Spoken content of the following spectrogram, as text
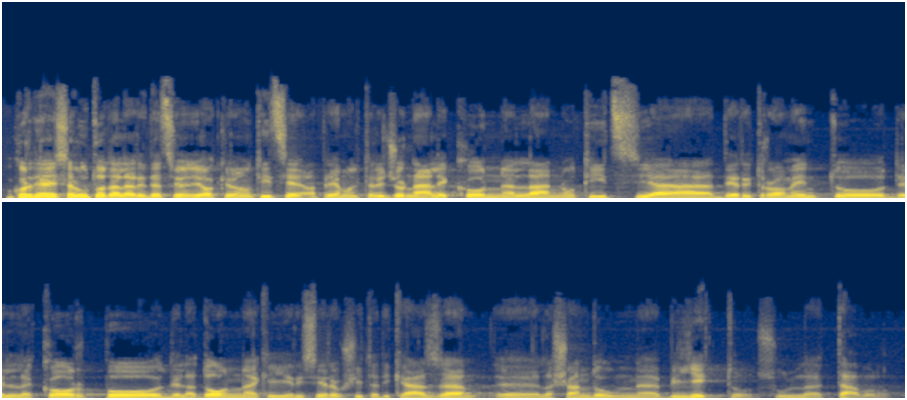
Un cordiale saluto dalla redazione di Occhio alla Notizia. Apriamo il telegiornale con la notizia del ritrovamento del corpo della donna che ieri sera è uscita di casa eh, lasciando un biglietto sul tavolo.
